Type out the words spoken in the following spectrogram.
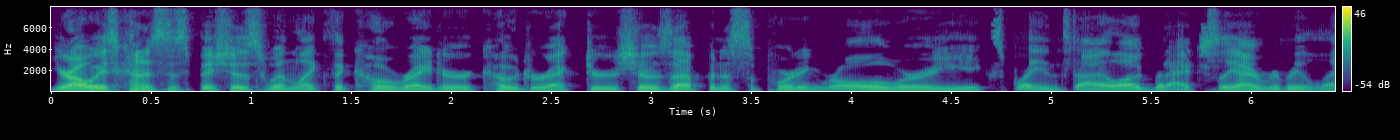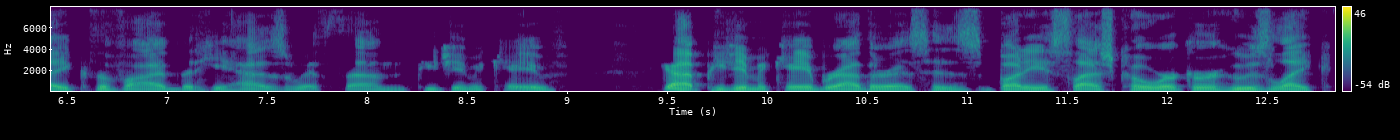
you're always kind of suspicious when like the co-writer co-director shows up in a supporting role where he explains dialogue but actually i really like the vibe that he has with um pj mccabe got pj mccabe rather as his buddy slash co-worker who's like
